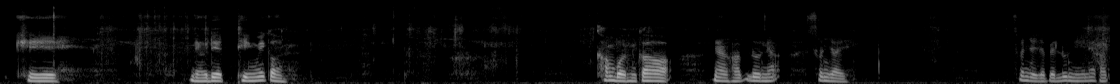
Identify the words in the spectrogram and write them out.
โอเค เดี๋ยวเด็ดทิ้งไว้ก่อน ข้างบนก็เนี่ยครับ รุ่นเนี้ยส่วนใหญ่ ส่วนใหญ่จะเป็นรุ่นนี้นะครับ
